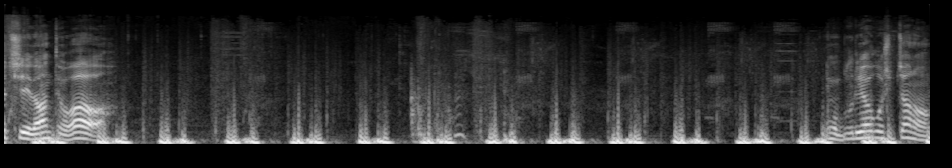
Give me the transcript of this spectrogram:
그렇지 나한테 와. 이거 무리하고 싶잖아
